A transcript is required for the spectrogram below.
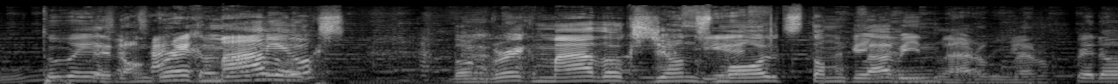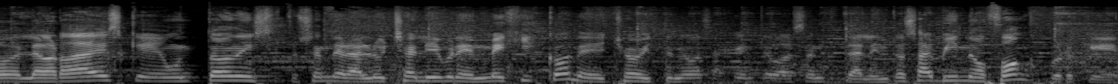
Uh. ¿Tú veías de Don Greg Maddox. Don Greg Maddox, John. Smoltz, Tom Glavin. Claro, claro. Pero la verdad es que un, toda una institución de la lucha libre en México, de hecho hoy tenemos a gente bastante talentosa, vino Funk, porque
